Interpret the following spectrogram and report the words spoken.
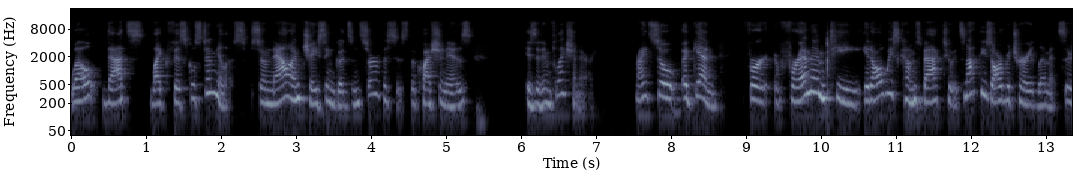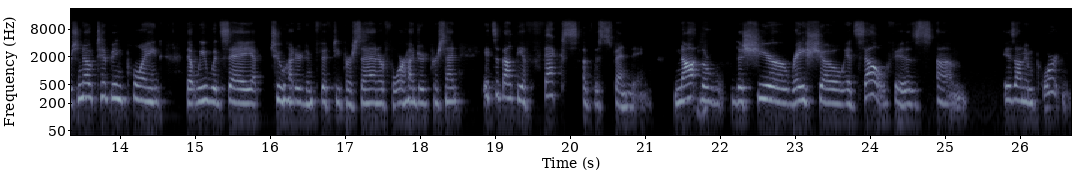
well, that's like fiscal stimulus. So now I'm chasing goods and services. The question is, is it inflationary? Right? So again, for for MMT, it always comes back to it's not these arbitrary limits. There's no tipping point that we would say at 250% or 400%. It's about the effects of the spending, not the the sheer ratio itself is um, is unimportant,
